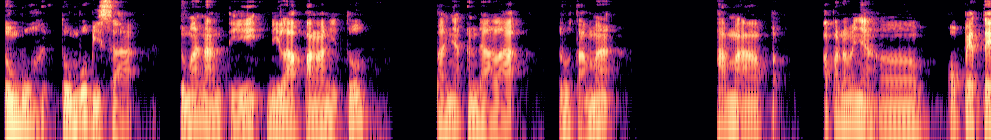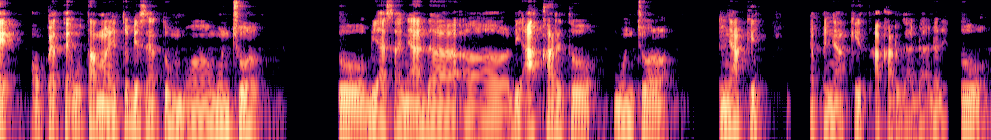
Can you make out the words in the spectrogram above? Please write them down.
tumbuh tumbuh bisa cuma nanti di lapangan itu banyak kendala terutama sama apa apa namanya eh, OPT OPT utama itu biasanya tum, eh, muncul itu biasanya ada eh, di akar itu muncul penyakit penyakit akar gada dan itu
